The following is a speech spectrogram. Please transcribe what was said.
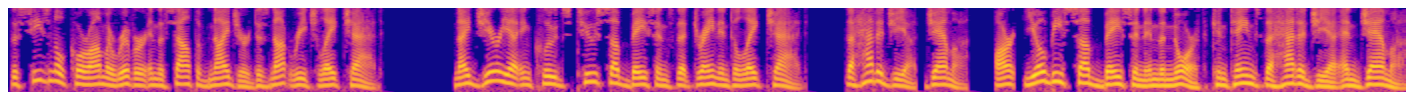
the seasonal Korama River in the south of Niger does not reach Lake Chad. Nigeria includes two sub-basins that drain into Lake Chad. The Hadejia, Jama. R. Yobe sub-basin in the north contains the Hadejia and Jama.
